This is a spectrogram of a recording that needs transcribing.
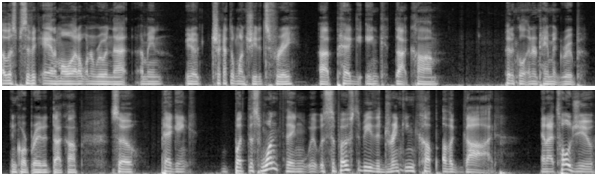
of a specific animal. I don't want to ruin that. I mean, you know, check out the one sheet. It's free. Uh, peginc.com, Pinnacle Entertainment Group Incorporated.com. So Peg Inc. But this one thing, it was supposed to be the drinking cup of a god, and I told you.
